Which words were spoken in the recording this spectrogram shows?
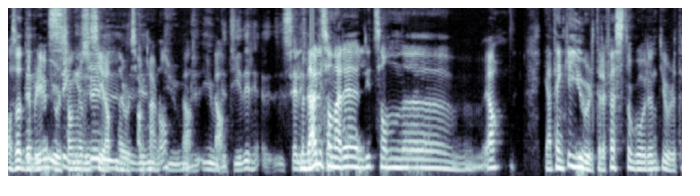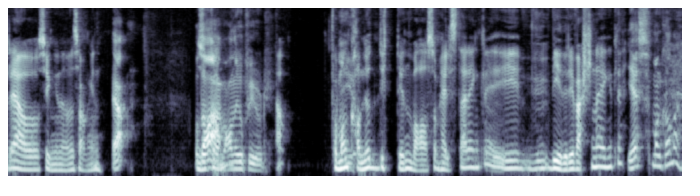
Altså, det den blir jo julesang når vi sier at den er julesang her nå. Ja, ja. Juletider. Men det er litt sånn, litt sånn øh, Ja. Jeg tenker juletrefest og gå rundt juletreet og synge denne sangen. Ja, Og da er man jo på jul. For man kan jo dytte inn hva som helst der, egentlig. I, videre i versene, egentlig. Yes, man kan det.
